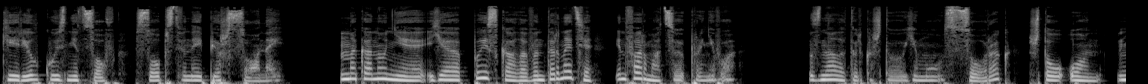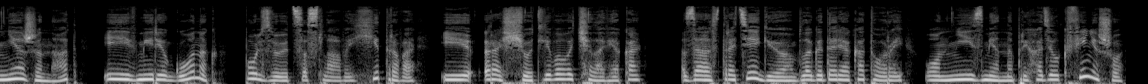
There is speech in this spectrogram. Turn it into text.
Кирилл Кузнецов собственной персоной. Накануне я поискала в интернете информацию про него. Знала только, что ему 40, что он не женат и в мире гонок пользуется славой хитрого и расчетливого человека. За стратегию, благодаря которой он неизменно приходил к финишу,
